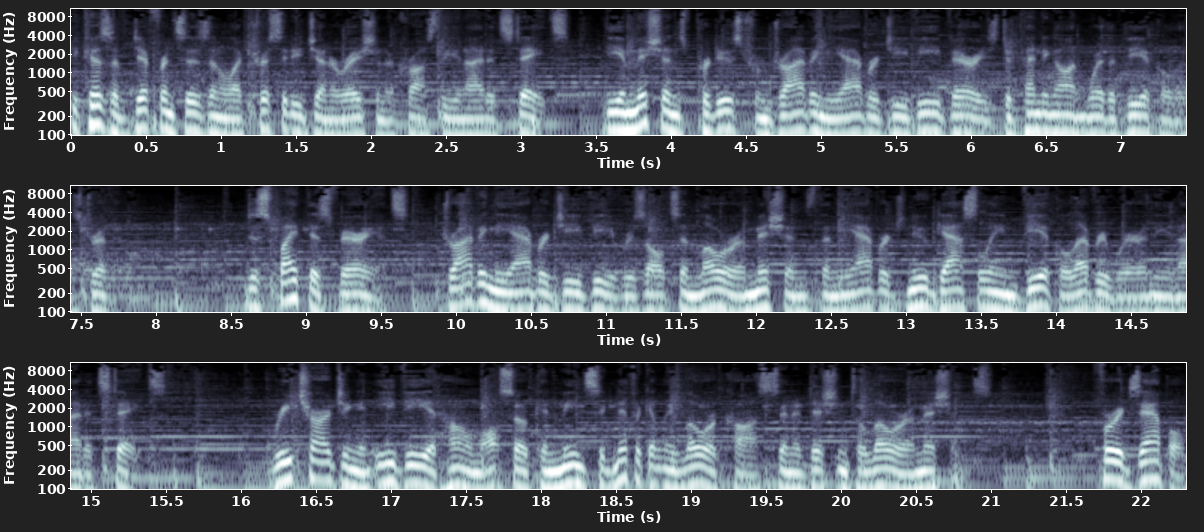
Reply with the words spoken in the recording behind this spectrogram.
Because of differences in electricity generation across the United States, the emissions produced from driving the average EV varies depending on where the vehicle is driven. Despite this variance, driving the average EV results in lower emissions than the average new gasoline vehicle everywhere in the United States. Recharging an EV at home also can mean significantly lower costs in addition to lower emissions. For example,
